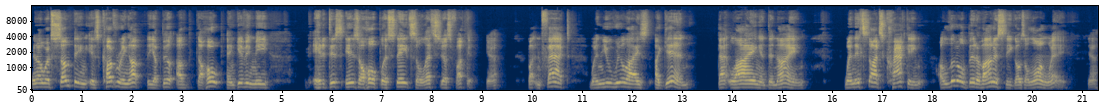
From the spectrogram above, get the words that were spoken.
In other words, something is covering up the ability of the hope and giving me it, this is a hopeless state, so let's just fuck it. Yeah. But in fact, when you realize again that lying and denying, when it starts cracking, a little bit of honesty goes a long way. Yeah.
